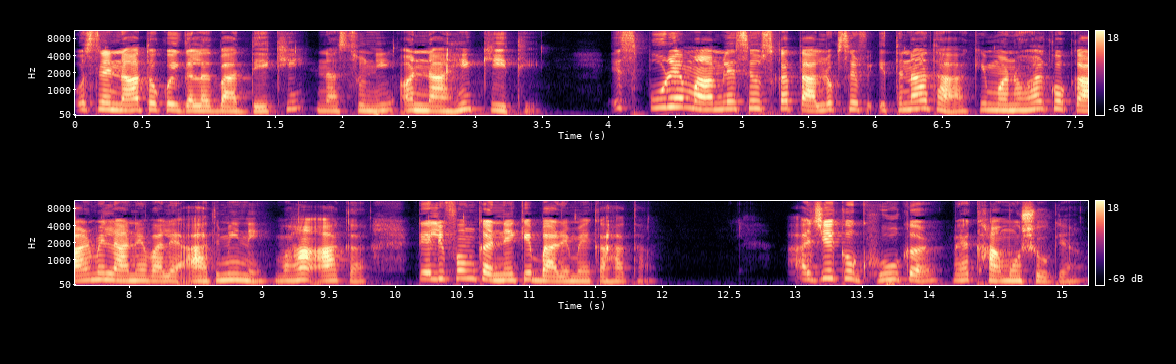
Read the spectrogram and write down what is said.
उसने ना तो कोई गलत बात देखी, ना सुनी और ना ही की थी। इस पूरे मामले से उसका ताल्लुक सिर्फ़ इतना था कि मनोहर को कार में लाने वाले आदमी ने वहाँ आकर टेलीफोन करने के बारे में कहा था। अजय को घूर कर वह खामोश हो गया।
